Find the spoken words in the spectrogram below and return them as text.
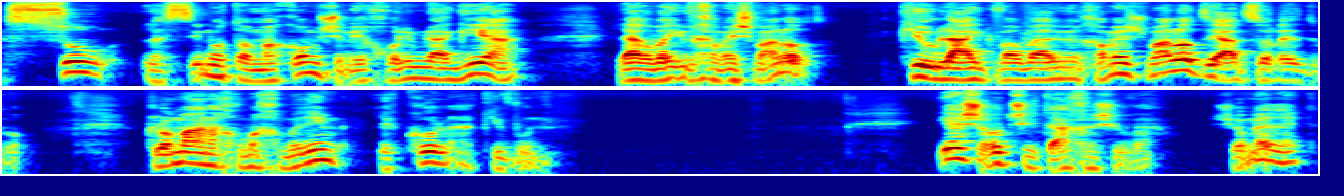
אסור לשים אותם במקום שהם יכולים להגיע ל-45 מעלות, כי אולי כבר ב-45 מעלות זה יד צולדת בו. כלומר, אנחנו מחמירים לכל הכיוונים. יש עוד שיטה חשובה, שאומרת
